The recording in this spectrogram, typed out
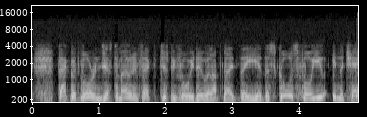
Back with more in just a moment. In fact, just before we do, we'll update the uh, the scores for you in the champ.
